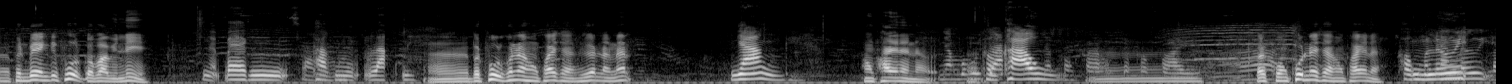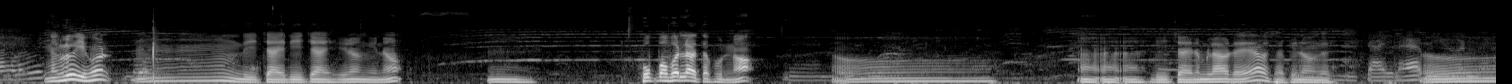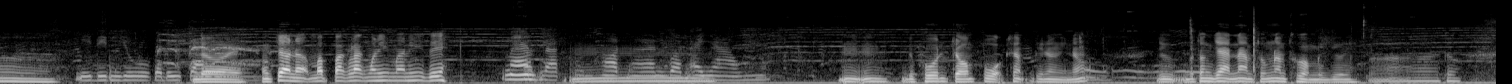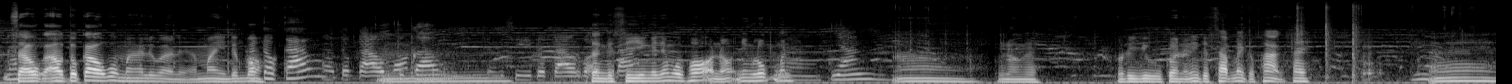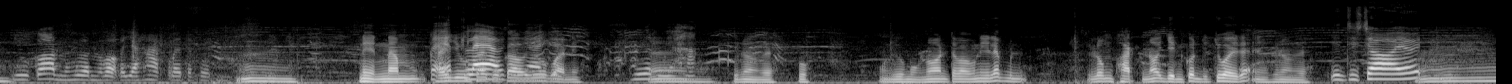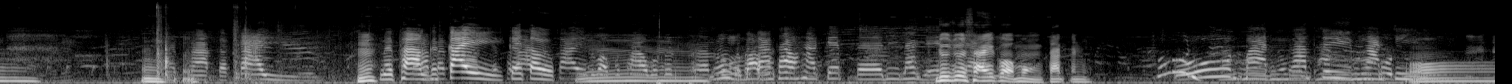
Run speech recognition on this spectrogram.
อเพิ่นเบ่งที่พูดกับบ่าวินลี่เนี่ยแบงผักหลักนี่เออเปิดพูดคนนั้นของไผใช่เฮือนหลังนั้นย่างของไผนั่นน่ะ ยังบ่ฮู้ของจักเขาของเขาจักของไฟไปของพูดได้ใช่ของไผน่ะของมาเลยนั่งเลยนางลุยเพิ่นอืมดีใจดีใจพี่น้องนี่เนาะอืมคุบมาเบิดแล้วแต่ผุ่นเนาะโอ้อ่าอ่าอ่าดีใจน้ำเล่าวแล้วสาพี่น้องเลยดี ใจแล้วเอมีเงินแล้วอมีดินอยู่ก็ดีใจโดยของเจ้าน่ะมาปักหลักมานี่มานี่สิแม่นรักอืมทอดเงินบอนไอยาวเนี่ยอืมอืมดูโพนจอมปลวกใช่พี่น้องนี่เนาะอยู่บ่ต้องย่านน้ำท่วมน้ำท่วมอีกอยู่นี่ว้าวตัวเสาก็เอาตัวเก่าบ่มาหรือว่าอะไรเอาใหม่เด้อบ่เอาตัวเก้าเอาตัวเก่าหมตัวเก่าจังซีตัวเก่าบ่สังกะสีก็ยังบ่พอเนาะยังลบมันย่างอ่าพี่น้องเอ้ยพอได้อยู่ก่อนอันนี้ก็ซับไม่กับภาคใส่ อ่าอยู่ก้อนเฮือนบอกก็อย่าหักเลยแต่เพิ่น อืมเนี่ยนำใครอยู่ใครตัวเก่าอยู่บ้านนี่เพื่อนอ่าอย่าหักพี่น้องเลยโอ้มองอยู่หมองนอนแต่ว่าวันนี้แล้วมันลมพัดเนาะเย็นก้นจะช่วยได้วนี่พี่น้องเลยยินที่จอยเอ้ยอืมอืมให้พากกับไก่หึไม่พางก็ไก่ไก่เติบไก่บอกผู้เฒ่าบ่เป็นเออมึงบ่บอกตัดผู้เฒ่าหาเก็บแต่นี่แล้วเย็นอยู่อยู่ไซก็หมองตัดอันนี้ โอ้บ้านงานจีนงานจีนอ๋อ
